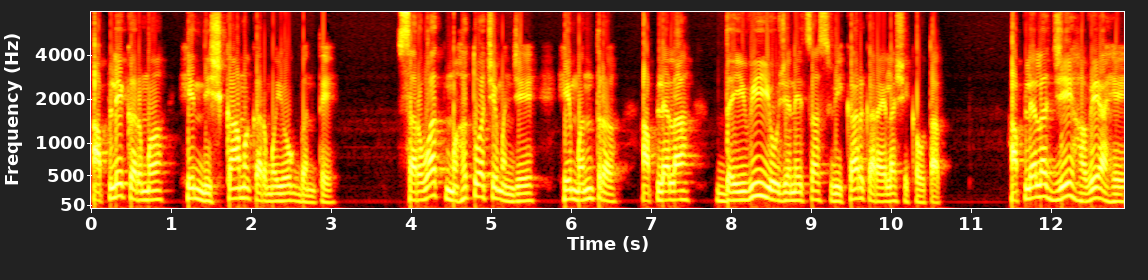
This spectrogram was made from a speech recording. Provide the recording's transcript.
आपले कर्म हे निष्काम कर्मयोग बनते. सर्वात महत्त्वाचे म्हणजे हे मंत्र आपल्याला दैवी योजनेचा स्वीकार करायला शिकवतात. आपल्याला जे हवे आहे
